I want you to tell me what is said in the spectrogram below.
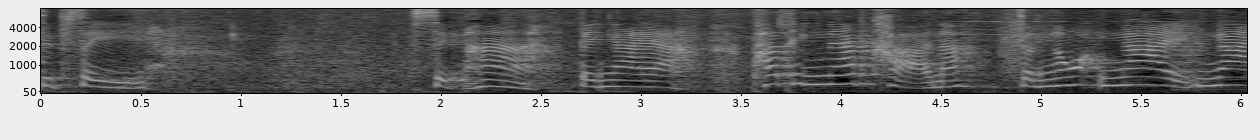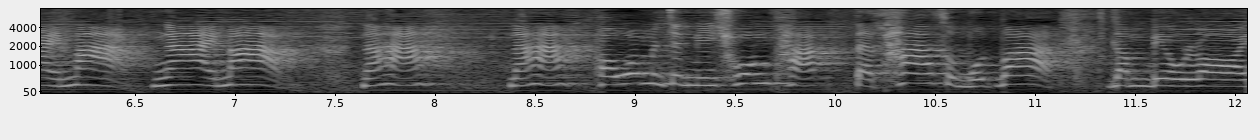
สิบสี่สิบห้าเป็นไงอะถ้าทิ้งแนบขานะ จะงอง่ายง่ายมาก ง่ายมากนะคะนะคะเพราะว่ามันจะมีช่วงพัก แต่ถ้าสมมุติว่าดัมเบลลอย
